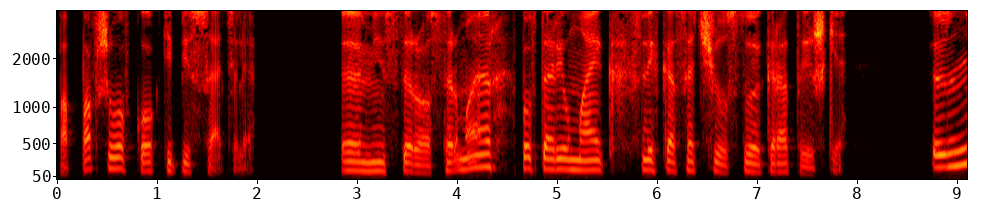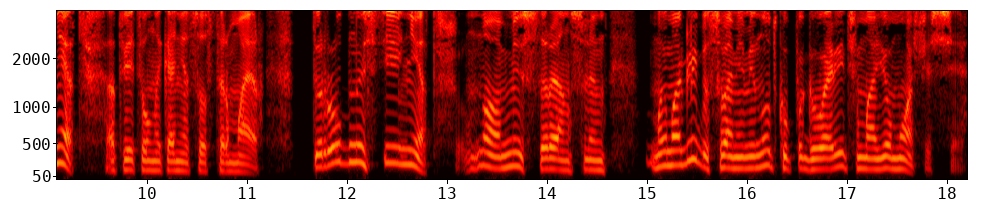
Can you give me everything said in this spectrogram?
попавшего в когти писателя. «Э, «Мистер Остермайер», — повторил Майк, слегка сочувствуя коротышке. «Э, «Нет», — ответил наконец Остермайер, «Трудностей нет, но, мистер Энслин, мы могли бы с вами минутку поговорить в моем офисе».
